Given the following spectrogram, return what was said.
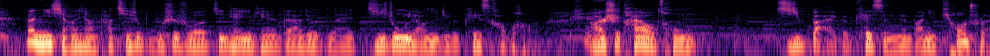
但你想一想，它其实不是说今天一天大家就来集中聊你这个 case 好不好，而是它要从。几百个 case 里面把你挑出来，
